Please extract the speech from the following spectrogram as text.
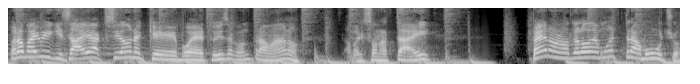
Pero maybe quizás hay acciones que, pues tú dices, contra mano, la persona está ahí. Pero no te lo demuestra mucho.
